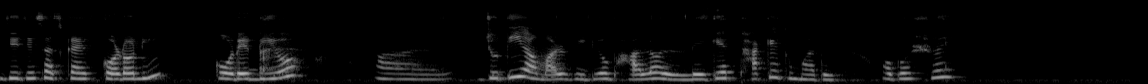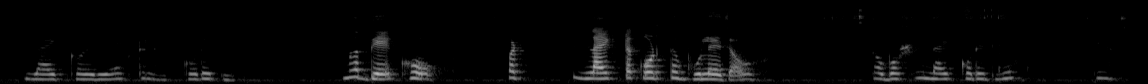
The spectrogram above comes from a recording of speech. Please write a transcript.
যে যে সাবস্ক্রাইব করনি, করে দিও। আর যদি আমার ভিডিও ভালো লেগে থাকে তোমাদের, অবশ্যই লাইক করে দিও, একটা লাইক করে দিও। তোমরা দেখো বাট লাইকটা করতে ভুলে যাও। তো অবশ্যই লাইক করে দিও। ঠিক আছে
